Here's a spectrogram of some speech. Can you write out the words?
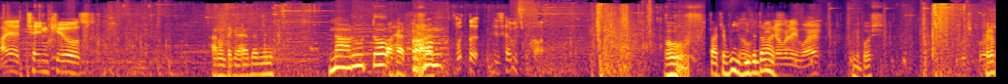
I had 10 kills. I don't think I had that many. Naruto. I had five. What the? His head was popped. Oh, Thought oh, you we've Yo, even do you know where they went? in the bush. Which Hit bush? him.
